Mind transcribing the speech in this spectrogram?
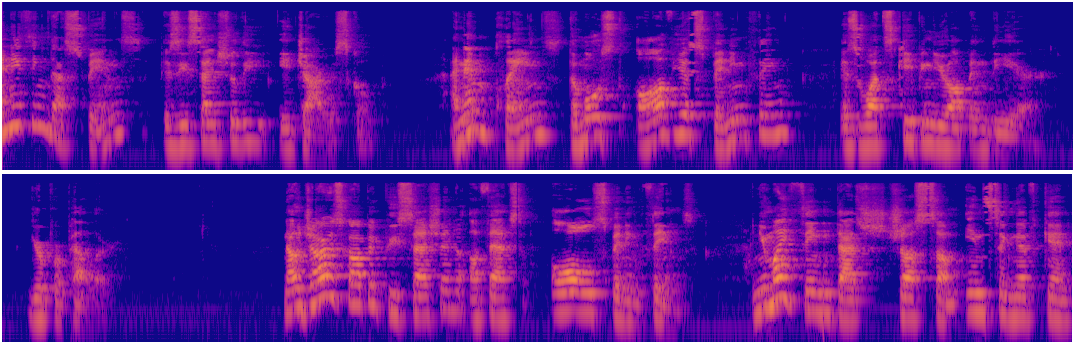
anything that spins is essentially a gyroscope. And in planes, the most obvious spinning thing is what's keeping you up in the air, your propeller. Now gyroscopic precession affects all spinning things, and you might think that's just some insignificant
